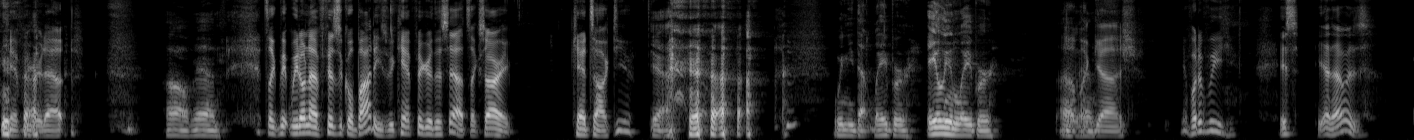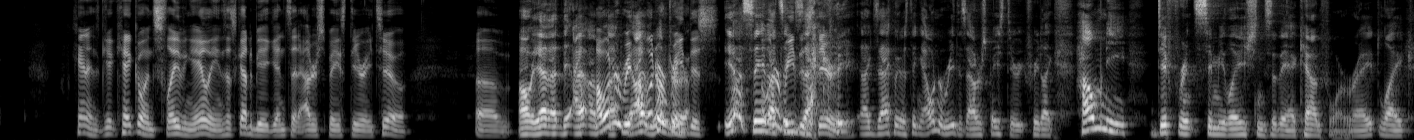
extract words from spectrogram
can't figure it out oh man, it's like we don't have physical bodies we can't figure this out it's like sorry can't talk to you yeah. we need that labor, alien labor. oh, my gosh what if we is yeah that was can't can't go enslaving aliens that's got to be against that outer space theory too um, Oh yeah, that, I, I want to read. I, want to read this. Yeah, say that's read this exactly, theory. exactly I was thinking. I want to read this outer space theory. theory, Like, how many different simulations do they account for? Right? Like,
